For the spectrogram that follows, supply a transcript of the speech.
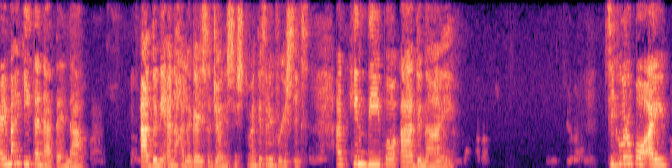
ay makikita natin na Adoni ang nakalagay sa Genesis 23 verse 6 at hindi po Adonai. Siguro po ay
